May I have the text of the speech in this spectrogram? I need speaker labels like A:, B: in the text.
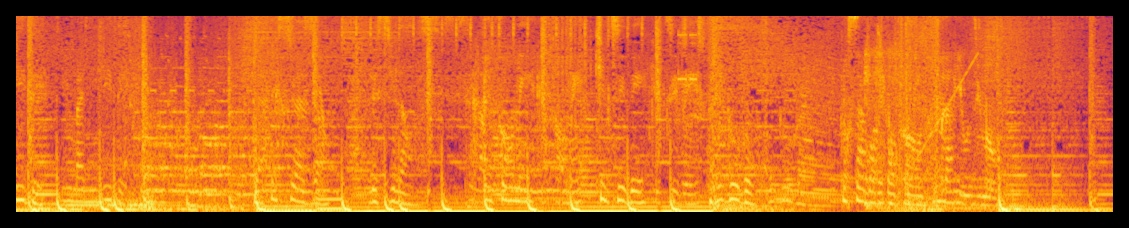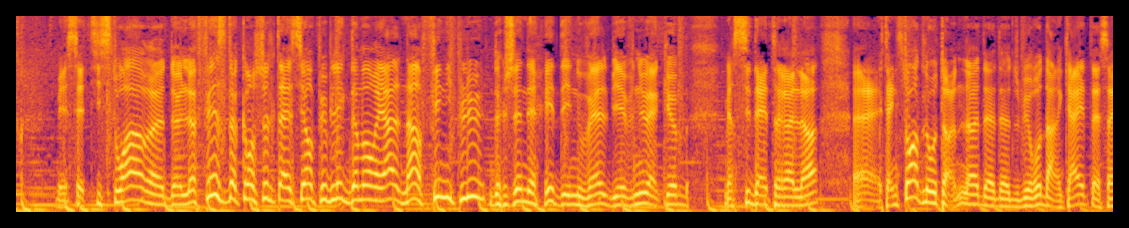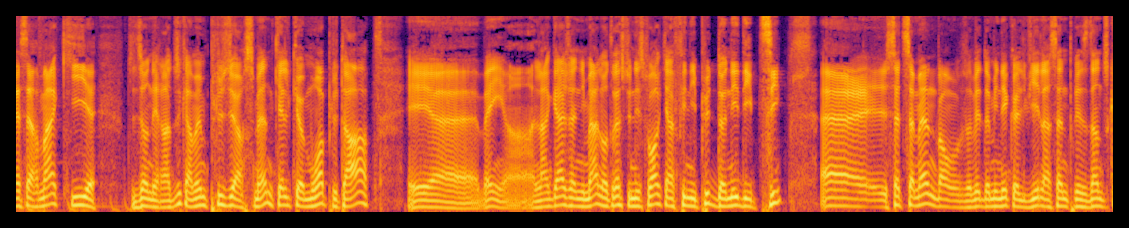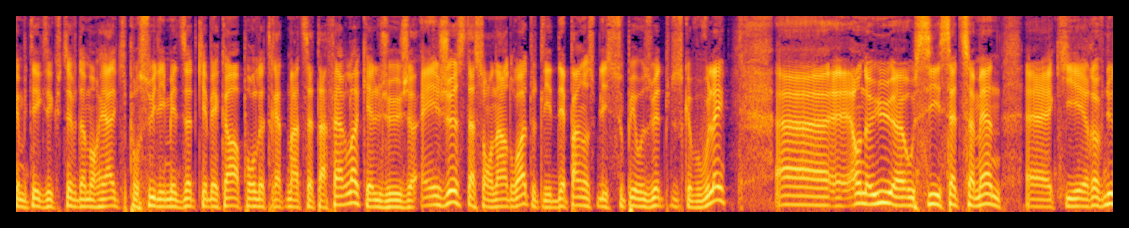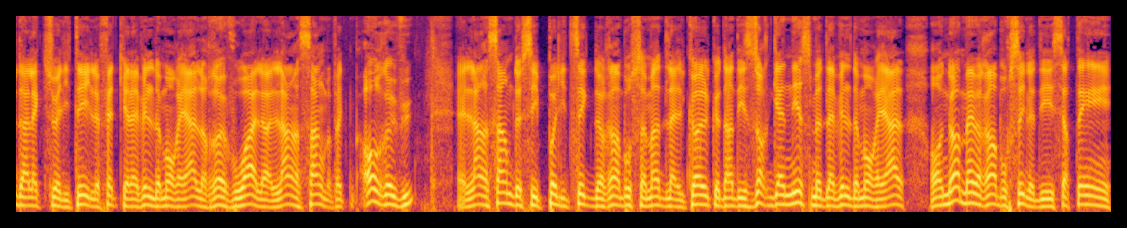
A: L'idée, il manie l'idée. La persuasion, le silence. Informé, cultivé, rigoureux. Pour savoir et comprendre, Mario Dumont.
B: Mais cette histoire euh, de l'Office de consultation publique de Montréal n'en finit plus de générer des nouvelles. Bienvenue à Cube. Merci d'être là. Euh, c'est une histoire de l'automne, du bureau d'enquête, euh, sincèrement, qui, euh, tu dis, on est rendu quand même plusieurs semaines, quelques mois plus tard. Et euh, ben, en langage animal, on dirait c'est une histoire qui en finit plus de donner des petits. Euh, cette semaine, bon, vous avez Dominique Olivier, l'ancienne présidente du comité exécutif de Montréal, qui poursuit les médias de Québécois pour le traitement de cette affaire-là, qu'elle juge injuste à son endroit, toutes les dépenses, les soupers aux huîtres, tout ce que vous voulez. Euh, on a eu euh, aussi cette semaine euh, qui est revenu dans l'actualité le fait que la ville de Montréal revoit l'ensemble, en fait, a revu l'ensemble de ses politiques de remboursement de l'alcool que dans des organismes de la ville de Montréal, on a même remboursé là, des certains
